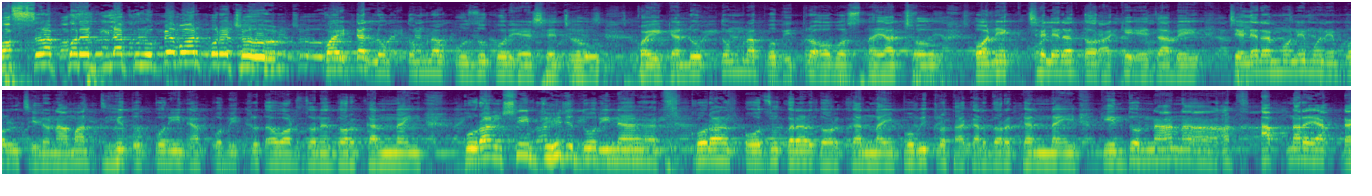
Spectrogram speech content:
প্রস্রাব করে গিলা কোনো ব্যবহার করেছ? কয়টা লোক তোমরা উজু করে এসেছ? কয়টা লোক তোমরা পবিত্র অবস্থায় আছো? অনেক ছেলেরা দরা খেয়ে যাবে। ছেলেরা মনে মনে বলছিল না আমার যেহেতু করি না, পবিত্রতা অর্জনের দরকার নাই। কোরআন শিব যেহেতু ধরি না, কোরআন অজু করার দরকার নাই, পবিত্র থাকার দরকার নাই। কিন্তু না না, আপনারা একটা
